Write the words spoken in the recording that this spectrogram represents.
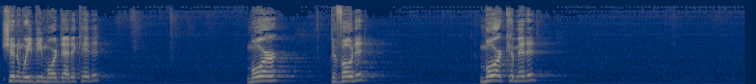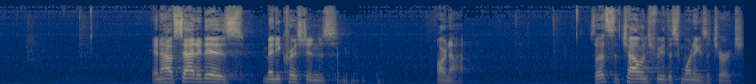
shouldn't we be more dedicated? More devoted? More committed? And how sad it is, many Christians are not. So that's the challenge for you this morning as a church.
